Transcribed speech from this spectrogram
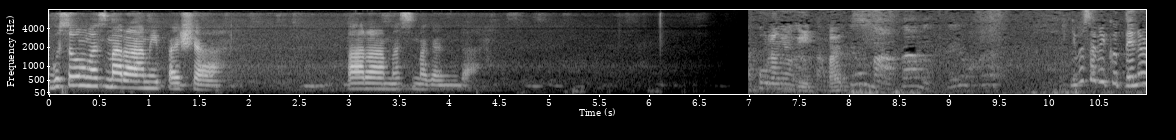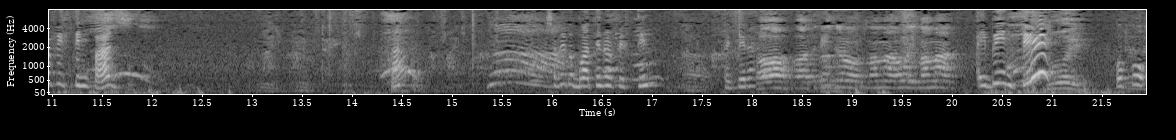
gusto mo mas marami pa siya para mas maganda. Kulang yung 8 pads. Di ba sabi ko 10 or 15 pads? Ha? Sabi ko ba 10 or 15? Tagtira. Oo, oh, tignan mo. Mama, oy, mama. Ay, 20? Uy. Opo.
